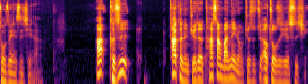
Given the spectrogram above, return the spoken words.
做这件事情啊？啊，可是他可能觉得他上班内容就是要做这些事情，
